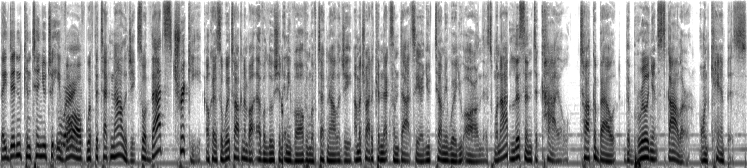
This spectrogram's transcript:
They didn't continue to evolve with the technology. So that's tricky. Okay, so we're talking about evolution evolution and evolving with technology. I'm going to try to connect some dots here and you tell me where you are on this. When I listen to Kyle talk about the brilliant scholar on campus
